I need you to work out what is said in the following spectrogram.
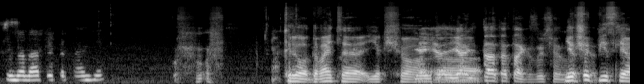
задати питання? Кирило, давайте, якщо. Я, я, я, а, та, та, так, звичайно. Якщо після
